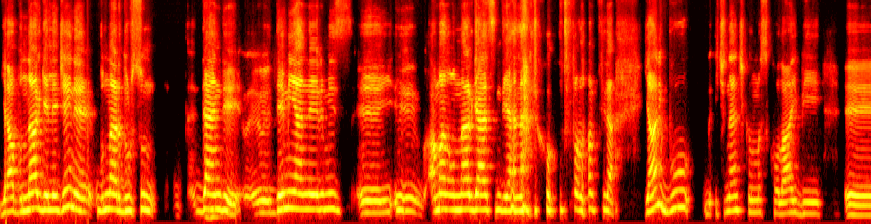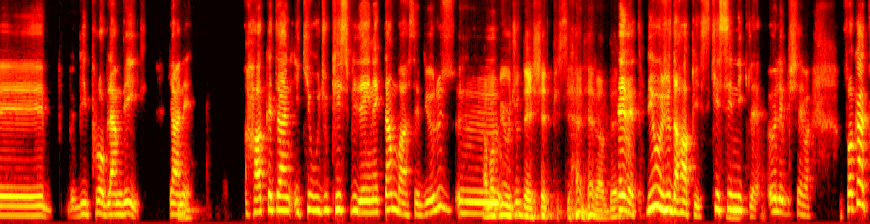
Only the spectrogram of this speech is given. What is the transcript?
ya bunlar geleceğine bunlar dursun dendi. Demeyenlerimiz aman onlar gelsin diyenler de oldu falan filan. Yani bu içinden çıkılması kolay bir bir problem değil. Yani hakikaten iki ucu pis bir değnekten bahsediyoruz. Ama bir ucu dehşet pis yani herhalde. Evet, bir ucu daha pis. Kesinlikle öyle bir şey var. Fakat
